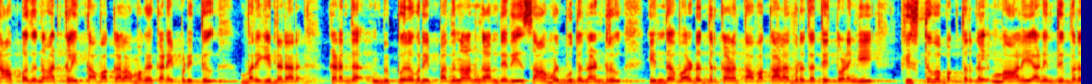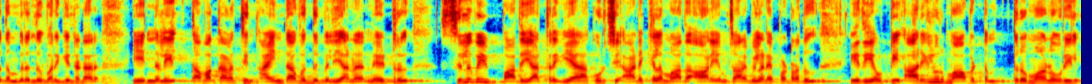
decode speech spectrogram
நாற்பது நாட்களை தவக்காலமாக கடைபிடித்து வருகின்றனர். கடந்த பிப்ரவரி பதினான்காம் தேதி சாமல் புதன் அன்று இந்த வருடத்திற்கான தவக்கால விரதத்தை தொடங்கி கிறிஸ்துவ பக்தர்கள் மாலை அணிந்து விரதம் இருந்து வருகின்றனர். இந்நிலையில் தவக்காலத்தின் ஐந்தாவது வெளியான நேற்று சிலுவை பாத யாத்திரை ஏலாக்குறிச்சி அடைக்கல மாத ஆலயம் சார்பில் நடைபெற்றது. இதையொட்டி அரியலூர் மாவட்டம் திருமானூரில்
